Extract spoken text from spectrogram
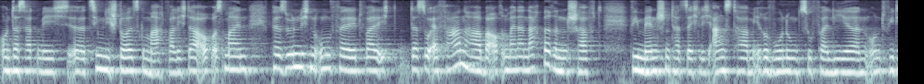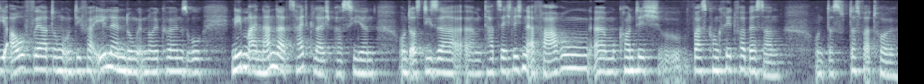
Und das hat mich äh, ziemlich stolz gemacht, weil ich da auch aus meinem persönlichen Umfeld, weil ich das so erfahren habe, auch in meiner Nachbarinnenschaft, wie Menschen tatsächlich Angst haben, ihre Wohnung zu verlieren und wie die Aufwertung und die Verelendung in Neukölln so nebeneinander zeitgleich passieren. Und aus dieser ähm, tatsächlichen Erfahrung ähm, konnte ich was konkret verbessern. Und das, das war toll.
